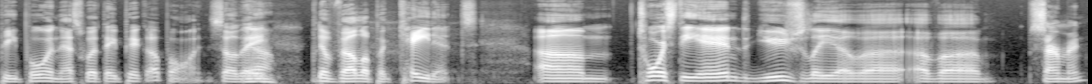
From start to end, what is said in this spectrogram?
people, and that's what they pick up on. So they Yeah. develop a cadence. Um, towards the end, usually of a of a sermon,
